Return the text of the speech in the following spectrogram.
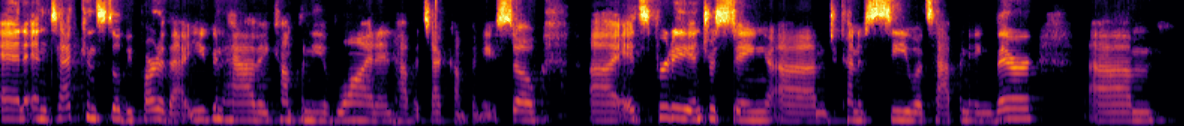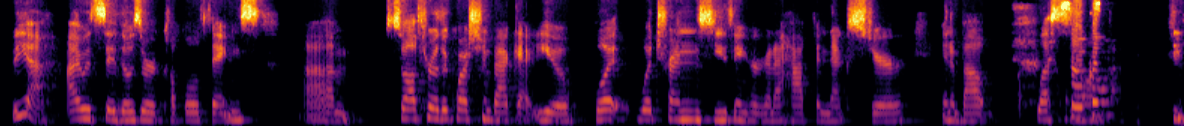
and and tech can still be part of that. You can have a company of one and have a tech company. So uh, it's pretty interesting um, to kind of see what's happening there. Um, but yeah, I would say those are a couple of things. Um, so I'll throw the question back at you. What what trends do you think are going to happen next year in about less than so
